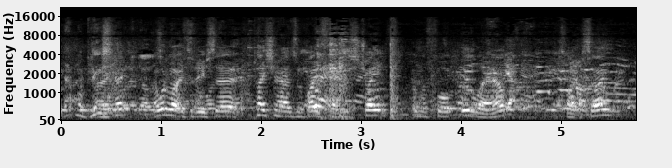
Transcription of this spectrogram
That one, please. Okay. And what I'd like you to do, sir, place your hands on both hands, straight on the fork, all the way out. Just like so.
